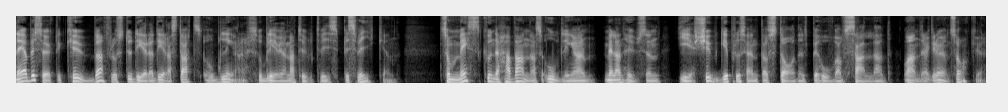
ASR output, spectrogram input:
När jag besökte Kuba för att studera deras stadsodlingar så blev jag naturligtvis besviken. Som mest kunde Havannas odlingar mellan husen ge 20 procent av stadens behov av sallad och andra grönsaker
